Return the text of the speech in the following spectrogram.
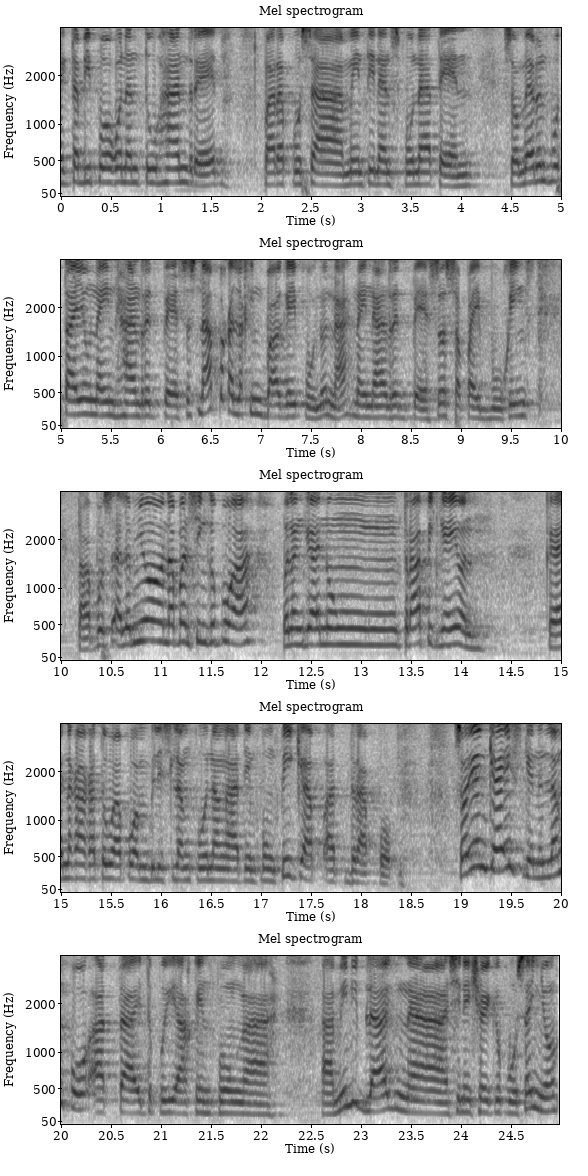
nagtabi po ako ng 200 para po sa maintenance po natin. So meron po tayong 900 pesos. Napakalaking bagay po nun ha, 900 pesos sa 5 bookings. Tapos alam nyo, napansin ko po ha, walang ganong traffic ngayon. Kaya nakakatuwa po ang bilis lang po ng ating pong pick up at drop off. So ayun guys, ganun lang po at uh, ito po yung akin pong uh, uh, mini vlog na sinishare ko po sa inyo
